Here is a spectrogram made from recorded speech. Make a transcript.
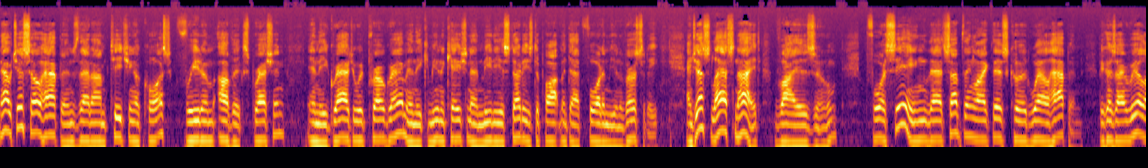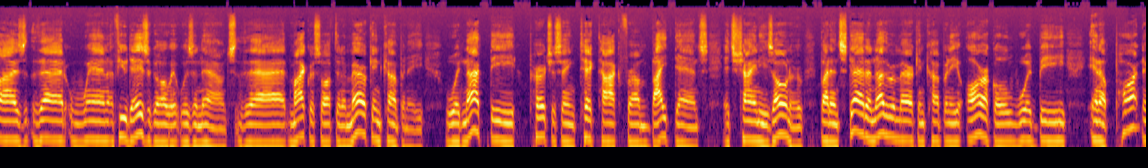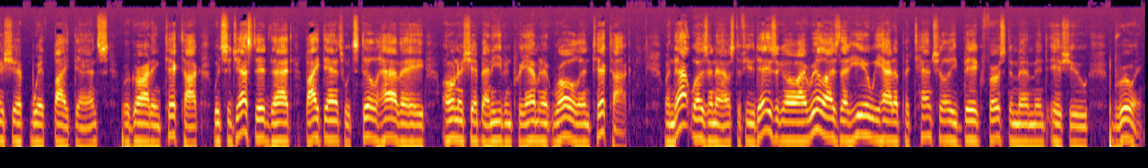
Now, it just so happens that I'm teaching a course, Freedom of Expression in the graduate program in the Communication and Media Studies Department at Fordham University. And just last night, via Zoom, foreseeing that something like this could well happen, because I realized that when a few days ago it was announced that Microsoft, an American company, would not be purchasing TikTok from ByteDance, its Chinese owner, but instead another American company, Oracle, would be in a partnership with ByteDance regarding TikTok, which suggested that ByteDance would still have a ownership and even preeminent role in TikTok. When that was announced a few days ago, I realized that here we had a potentially big First Amendment issue brewing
